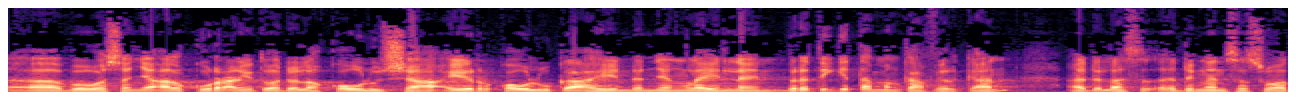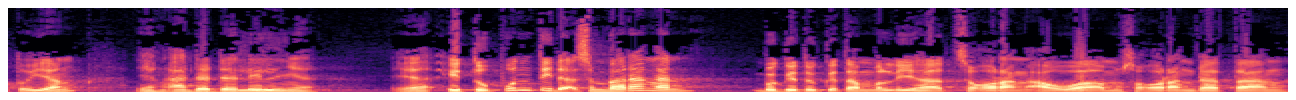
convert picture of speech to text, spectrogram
uh, bahwasanya Al-Qur'an itu adalah qaulu syair, qaulu kahin dan yang lain-lain. Berarti kita mengkafirkan adalah dengan sesuatu yang yang ada dalilnya. Ya, itu pun tidak sembarangan. Begitu kita melihat seorang awam, seorang datang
